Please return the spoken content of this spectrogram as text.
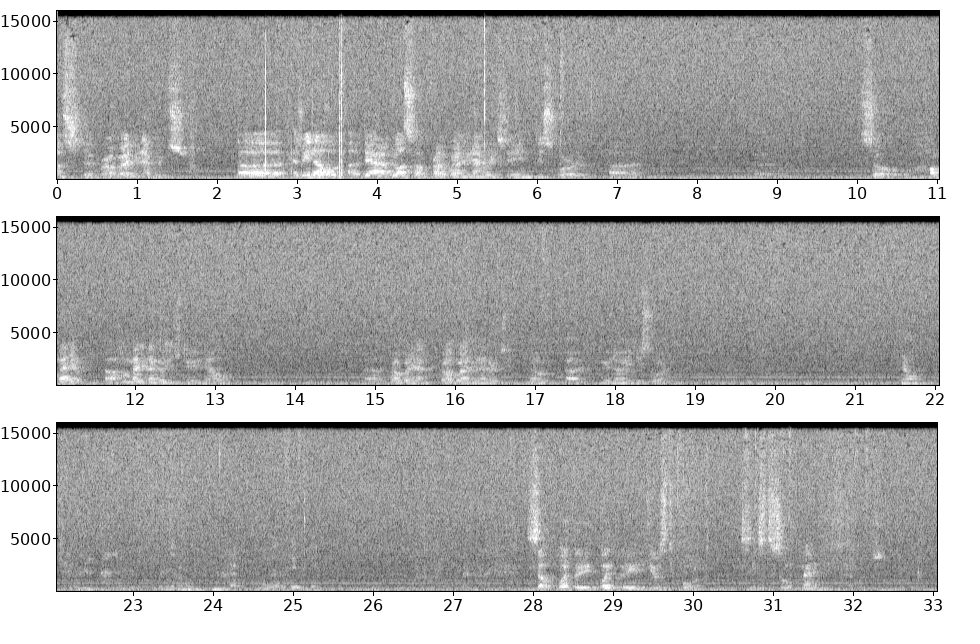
about the programming language. Uh, as we know, uh, there are lots of programming languages in this world. Uh, uh so, how many uh, how many languages do you know? Uh, programming programming language know do you know in this world? No. So what do we, what do we use it for? Since so many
